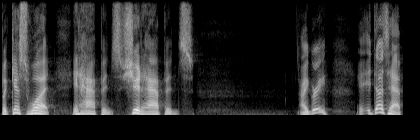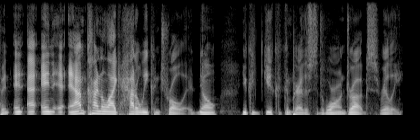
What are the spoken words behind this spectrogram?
but guess what it happens shit happens I agree. It, it does happen, and and and I'm kind of like, how do we control it? You know, you could you could compare this to the war on drugs, really.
